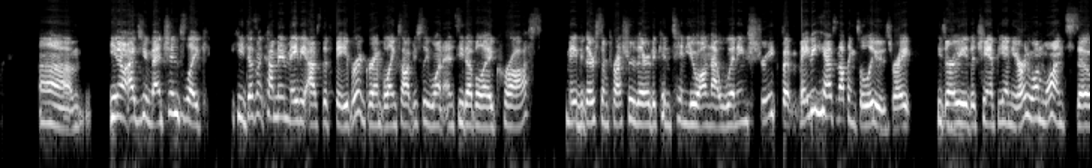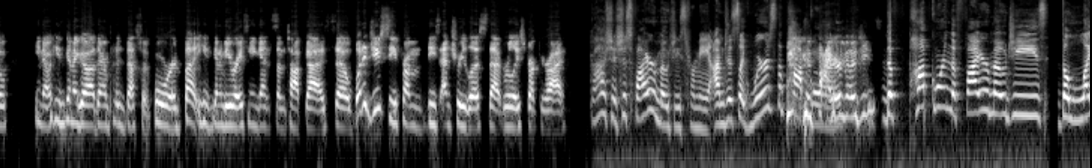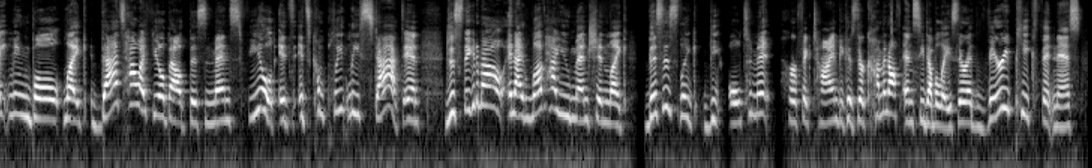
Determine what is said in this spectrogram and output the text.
um, you know, as you mentioned, like he doesn't come in maybe as the favorite. Graham Blanks obviously won NCAA cross. Maybe there's some pressure there to continue on that winning streak, but maybe he has nothing to lose, right? He's mm-hmm. already the champion. He already won once. So, you know, he's going to go out there and put his best foot forward, but he's going to be racing against some top guys. So, what did you see from these entry lists that really struck your eye? Gosh, it's just fire emojis for me. I'm just like, where's the popcorn? fire emojis? The popcorn, the fire emojis, the lightning bolt. Like that's how I feel about this men's field. It's it's completely stacked. And just thinking about and I love how you mentioned like this is like the ultimate perfect time because they're coming off NCAA's. They're at very peak fitness.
